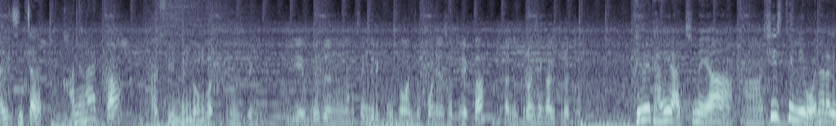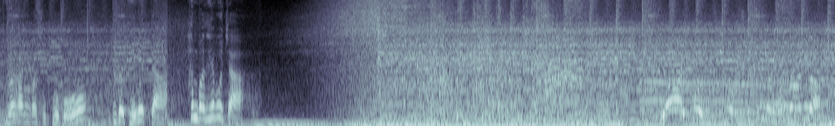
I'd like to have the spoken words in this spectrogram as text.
아, 이거 진짜 가능할까? 할수 있는 건가 싶었는데 이게 모든 학생들이 공평한 조건에서 될까? 라는 그런 생각이 들었죠. 대회 당일 아침에야 아, 시스템이 원활하게 돌아가는 것을 보고 이거 되겠다. 한번 해보자. 아, 좋았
